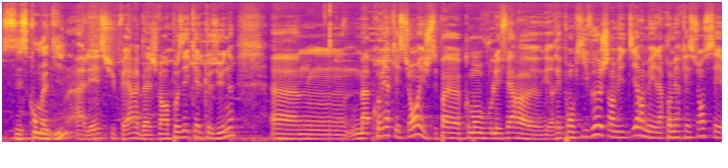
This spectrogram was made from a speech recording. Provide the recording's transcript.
C'est ce qu'on m'a dit. Allez, super. Eh ben, je vais en poser quelques-unes. Ma première question, et je sais pas comment vous voulez faire, répond qui veut, j'ai envie de dire, mais la première question, c'est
